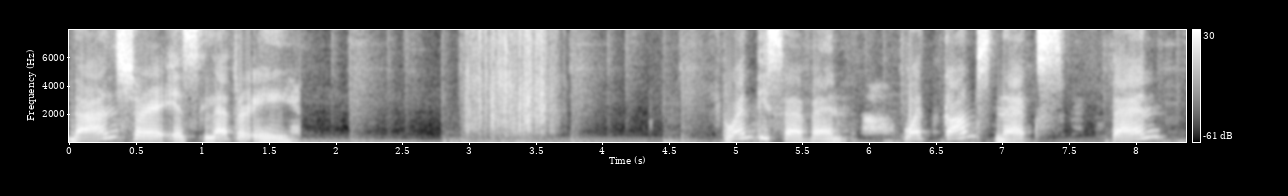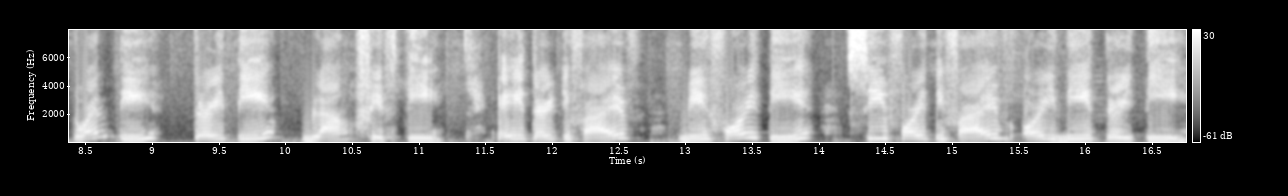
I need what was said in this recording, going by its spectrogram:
The answer is letter A. 27. What comes next? 10, 20, 30, blank 50. A 35, B 40, C 45, or D 30.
